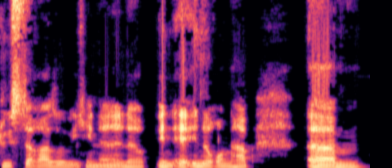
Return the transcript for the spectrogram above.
düsterer, so wie ich ihn in Erinnerung habe. Ähm,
